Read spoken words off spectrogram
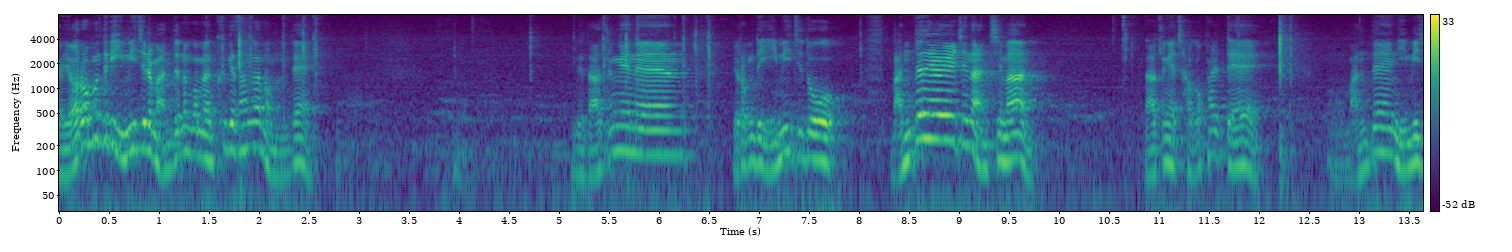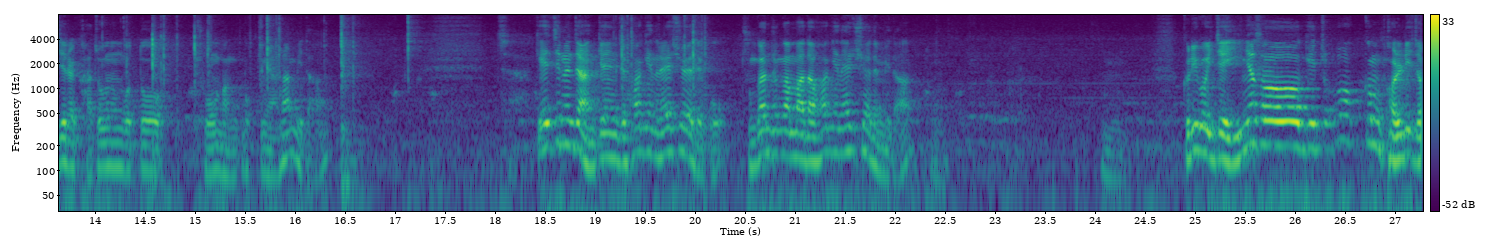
그러니까 여러분들이 이미지를 만드는 거면 크게 상관없는데, 근데 나중에는 여러분들 이미지도 만들지는 않지만 나중에 작업할 때 어, 만든 이미지를 가져오는 것도 좋은 방법 중에 하나입니다. 자, 깨지는지 안 깨지는지 확인을 해주셔야 되고 중간중간마다 확인해 주셔야 됩니다. 음. 그리고 이제 이 녀석이 조금 걸리죠.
